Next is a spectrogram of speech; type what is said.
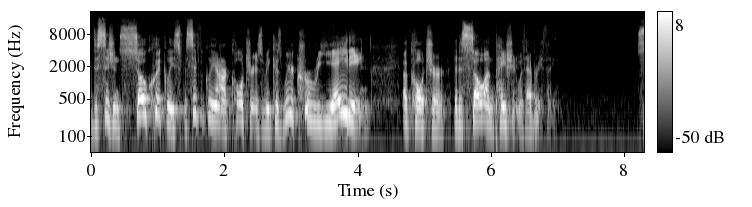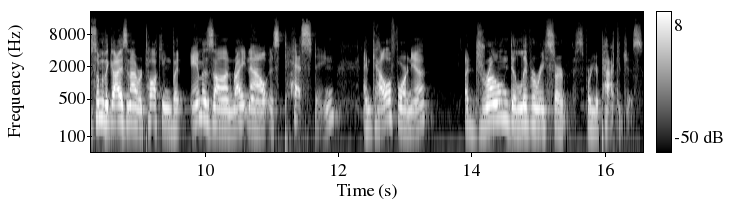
decisions so quickly, specifically in our culture, is because we're creating a culture that is so impatient with everything. So some of the guys and I were talking, but Amazon right now is testing in California a drone delivery service for your packages.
